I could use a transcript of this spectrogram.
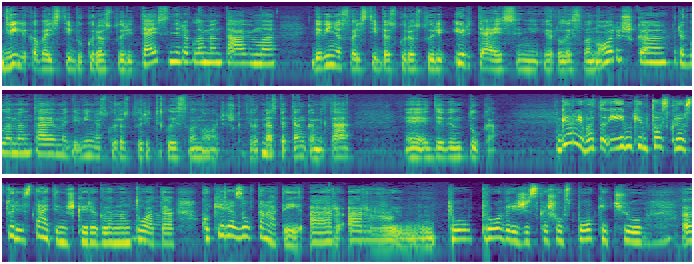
12 valstybių, kurios turi teisinį reglamentavimą, 9 valstybės, kurios turi ir teisinį, ir laisvanorišką reglamentavimą, 9, kurios turi tik laisvanorišką. Tai vat, mes patenkam į tą e, devintuką. Gerai vat imkim tos kurios turi įstatymiškai reglamentuota kokie rezultatai? Ar ar po proveržis kažkoks pokyčių a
